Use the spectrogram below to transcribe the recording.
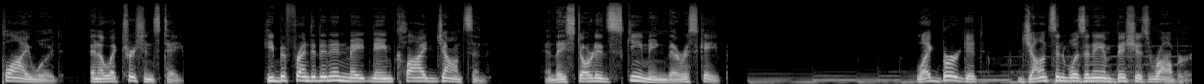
plywood, and electrician's tape. He befriended an inmate named Clyde Johnson, and they started scheming their escape. Like Burgett, Johnson was an ambitious robber.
